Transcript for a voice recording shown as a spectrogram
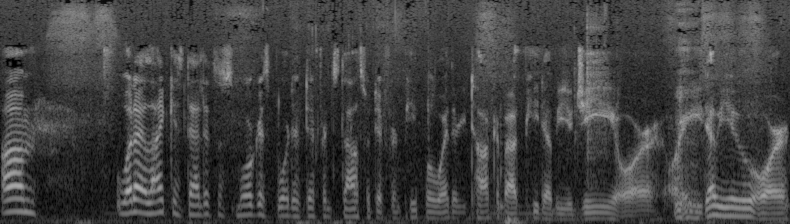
Um, what I like is that it's a smorgasbord of different styles for different people. Whether you talk about PWG or or Mhm. AEW or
